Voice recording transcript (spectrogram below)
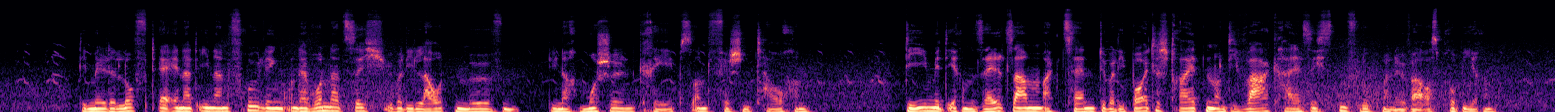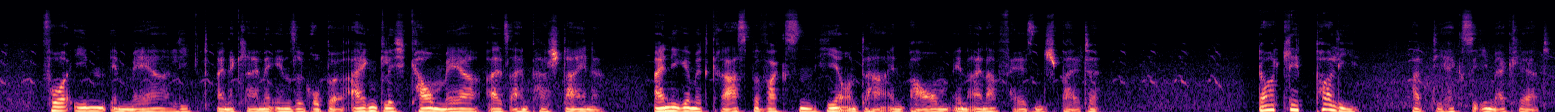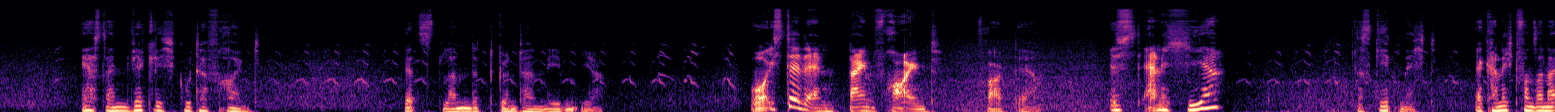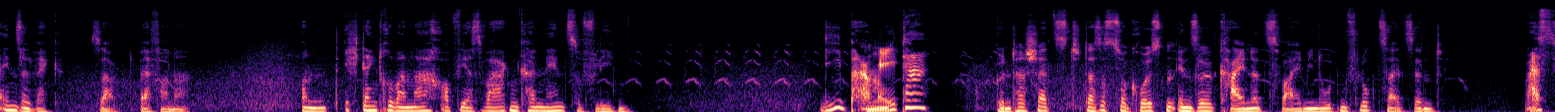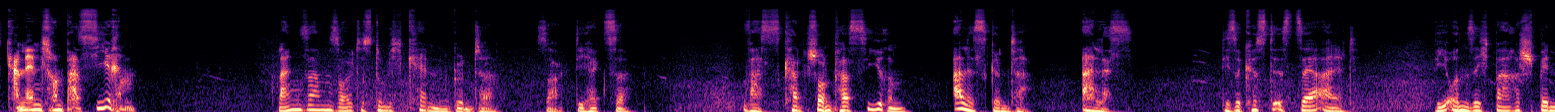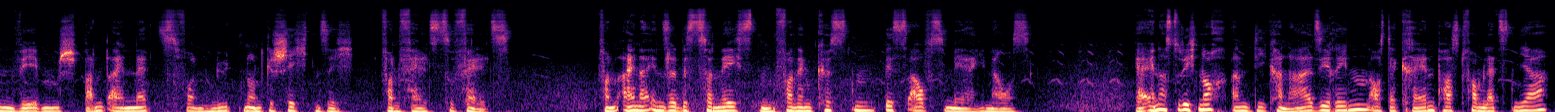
Die milde Luft erinnert ihn an Frühling und er wundert sich über die lauten Möwen, die nach Muscheln, Krebs und Fischen tauchen, die mit ihrem seltsamen Akzent über die Beute streiten und die waghalsigsten Flugmanöver ausprobieren. Vor ihnen im Meer liegt eine kleine Inselgruppe, eigentlich kaum mehr als ein paar Steine, einige mit Gras bewachsen, hier und da ein Baum in einer Felsenspalte. Dort lebt Polly, hat die Hexe ihm erklärt. Er ist ein wirklich guter Freund. Jetzt landet Günther neben ihr. Wo ist er denn, dein Freund? fragt er. Ist er nicht hier? Das geht nicht. Er kann nicht von seiner Insel weg, sagt Befana. Und ich denke drüber nach, ob wir es wagen können, hinzufliegen. Die paar Meter? Günther schätzt, dass es zur größten Insel keine zwei Minuten Flugzeit sind. Was kann denn schon passieren? Langsam solltest du mich kennen, Günther, sagt die Hexe. Was kann schon passieren? Alles, Günther. Alles. Diese Küste ist sehr alt. Wie unsichtbare Spinnenweben spannt ein Netz von Mythen und Geschichten sich von Fels zu Fels. Von einer Insel bis zur nächsten, von den Küsten bis aufs Meer hinaus. Erinnerst du dich noch an die Kanalsirenen aus der Krähenpost vom letzten Jahr?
